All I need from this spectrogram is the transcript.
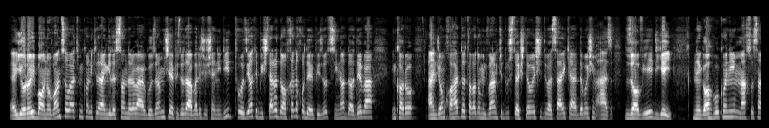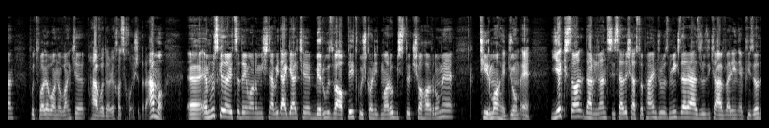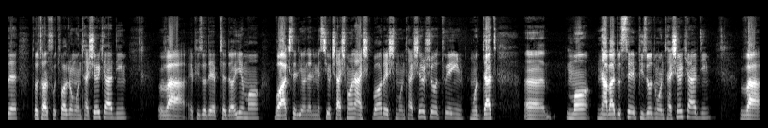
یوروی بانوان صحبت می‌کنه که در انگلستان داره برگزار میشه. اپیزود اولش رو شنیدید. توضیحات بیشتر رو داخل خود اپیزود سینا داده و این کار رو انجام خواهد داد. فقط امیدوارم که دوست داشته باشید و سعی کرده باشیم از زاویه دیگه نگاه بکنیم. مخصوصا فوتبال بانوان که هواداری خاص خودش داره. اما امروز که دارید صدای ما رو میشنوید اگر که به روز و update گوش کنید ما رو 24 اُم تیر ماه جمعه. یک سال دقیقا 365 روز میگذره از روزی که اولین اپیزود توتال فوتبال رو منتشر کردیم و اپیزود ابتدایی ما با عکس لیونل مسی و چشمان اشکبارش منتشر شد. توی این مدت ما 93 اپیزود منتشر کردیم و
